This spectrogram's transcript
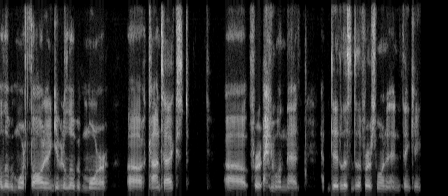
a little bit more thought and give it a little bit more uh, context. Uh, for anyone that did listen to the first one and thinking,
